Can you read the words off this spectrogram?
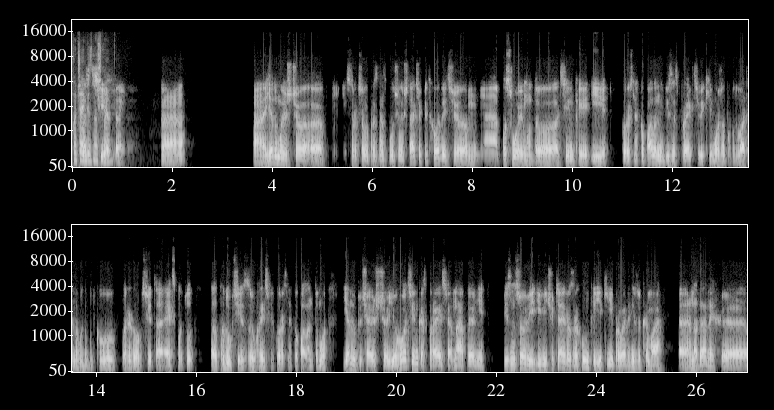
Хоча й бізнесмен. Е, Я думаю, що е, 47-й президент Сполучених Штатів підходить по-своєму до оцінки і корисних копалин, і бізнес-проєктів, які можна побудувати на видобутку, переробці та експорту продукції з українських корисних копалин. Тому я не виключаю, що його оцінка спирається на певні бізнесові і відчуття, і розрахунки, які проведені, зокрема, е, на даних е,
